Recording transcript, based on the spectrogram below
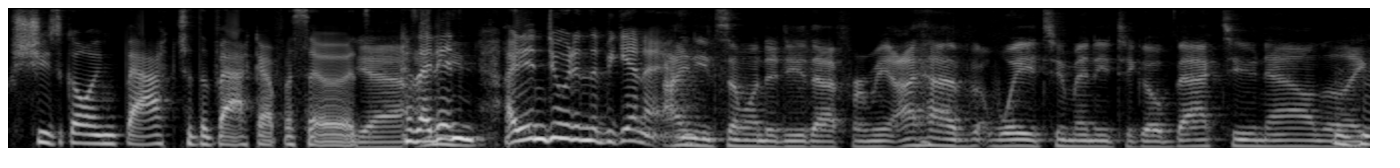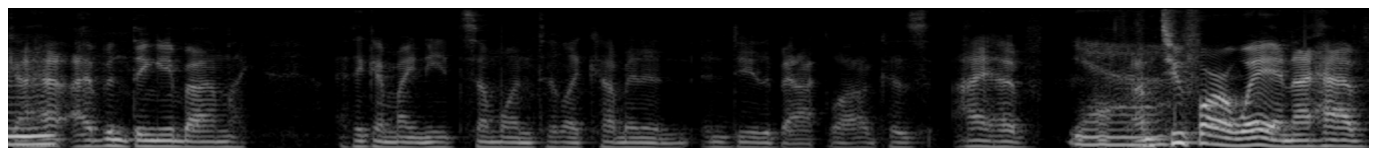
she's going back to the back episodes. Yeah, Because I, I didn't, need- I didn't do it in the beginning. I need someone to do that for me. I have way too many to go back to now. Like Mm-hmm. I ha- I've been thinking about. I'm like, I think I might need someone to like come in and, and do the backlog because I have. yeah. I'm too far away and I have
